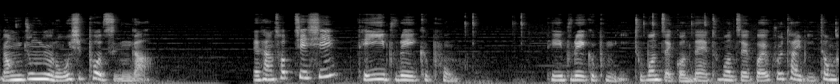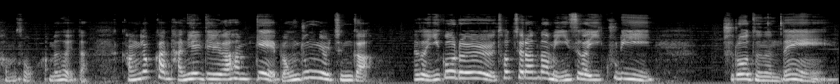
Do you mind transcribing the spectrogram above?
명중률 50% 증가. 대상 처치 시 daybreak form. daybreak form 두 번째 건데 두 번째 거에 cool time 2턴 감소하면서 일단 강력한 단일 deal과 함께 명중률 증가. 그래서 이거를 처치를 한 다음에 이스가 이 cool이 줄어드는데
